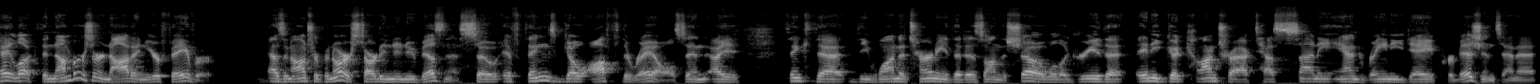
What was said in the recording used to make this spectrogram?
Hey, look, the numbers are not in your favor as an entrepreneur starting a new business. So if things go off the rails, and I think that the one attorney that is on the show will agree that any good contract has sunny and rainy day provisions in it.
